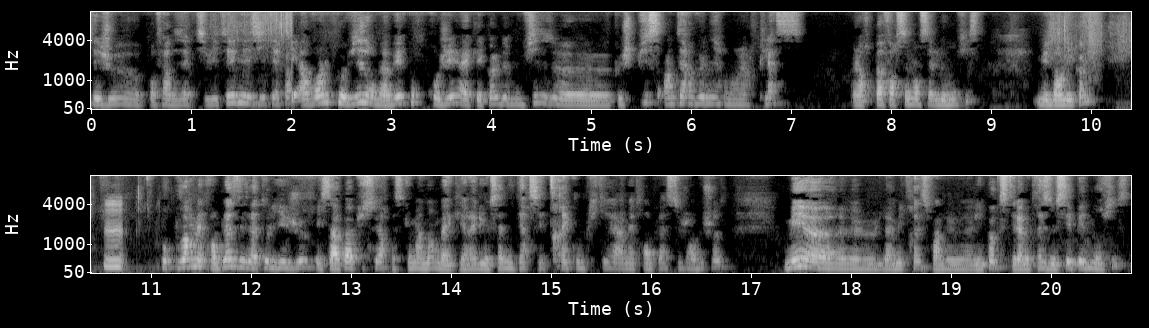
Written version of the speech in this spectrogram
des jeux pour faire des activités, n'hésitez pas. Et avant le Covid, on avait pour projet avec l'école de mon fils euh, que je puisse intervenir dans leur classe. Alors pas forcément celle de mon fils, mais dans l'école. Mm. Pour pouvoir mettre en place des ateliers jeux. Et ça n'a pas pu se faire parce que maintenant, bah, avec les règles sanitaires, c'est très compliqué à mettre en place ce genre de choses. Mais euh, la maîtresse, enfin le- à l'époque, c'était la maîtresse de CP de mon fils,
